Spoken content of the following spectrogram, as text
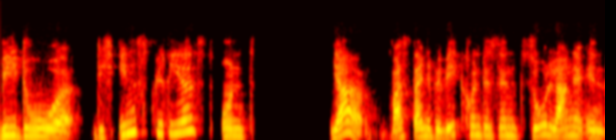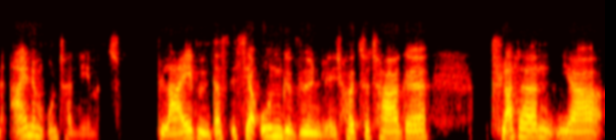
wie du dich inspirierst und ja, was deine Beweggründe sind, so lange in einem Unternehmen zu bleiben. Das ist ja ungewöhnlich. Heutzutage flattern ja,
